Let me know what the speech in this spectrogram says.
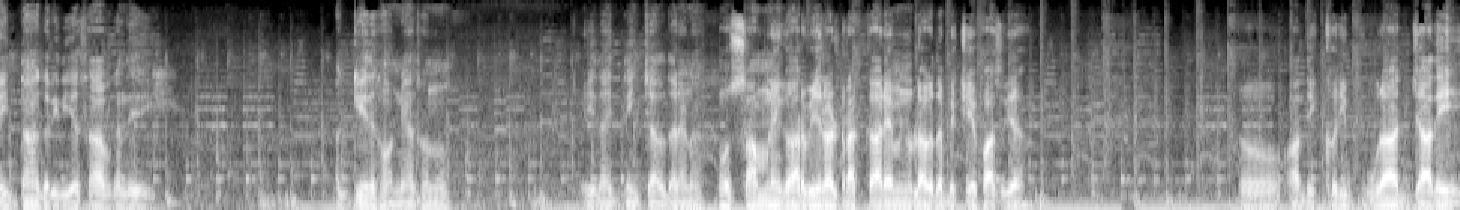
ਇਦਾਂ ਕਰੀਦੀ ਆ ਸਾਫ਼, ਕਹਿੰਦੇ ਜੀ। ਅੱਗੇ ਦਿਖਾਉਂਦੇ ਆ ਤੁਹਾਨੂੰ। ਇਹਦਾ ਇਦਾਂ ਹੀ ਚੱਲਦਾ ਰਹਿਣਾ। ਉਹ ਸਾਹਮਣੇ ਗਾਰਬੇਜ ਵਾਲਾ ਟਰੱਕ ਆ ਰਿਹਾ, ਮੈਨੂੰ ਲੱਗਦਾ ਵਿੱਚੇ ਫਸ ਗਿਆ। ਤੋ ਆ ਦੇਖੋ ਜੀ, ਪੂਰਾ ਜ਼ਿਆਦੇ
